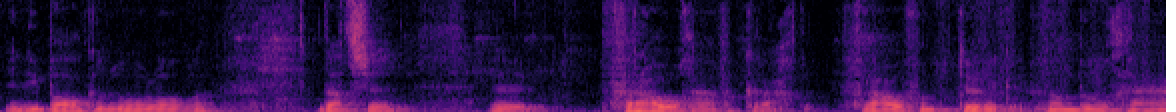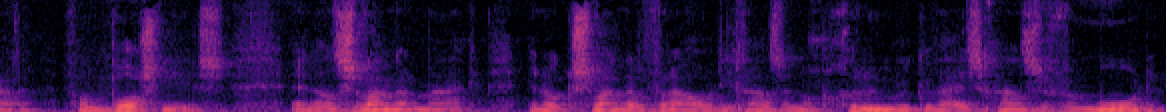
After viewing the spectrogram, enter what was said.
in die Balkanoorlogen, dat ze uh, vrouwen gaan verkrachten. Vrouwen van Turken, van Bulgaren, van Bosniërs. En dan zwanger maken. En ook zwangere vrouwen, die gaan ze op gruwelijke wijze gaan ze vermoorden.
